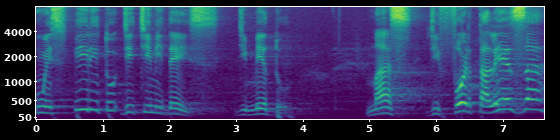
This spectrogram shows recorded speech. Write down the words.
um espírito de timidez, de medo, mas de fortaleza,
